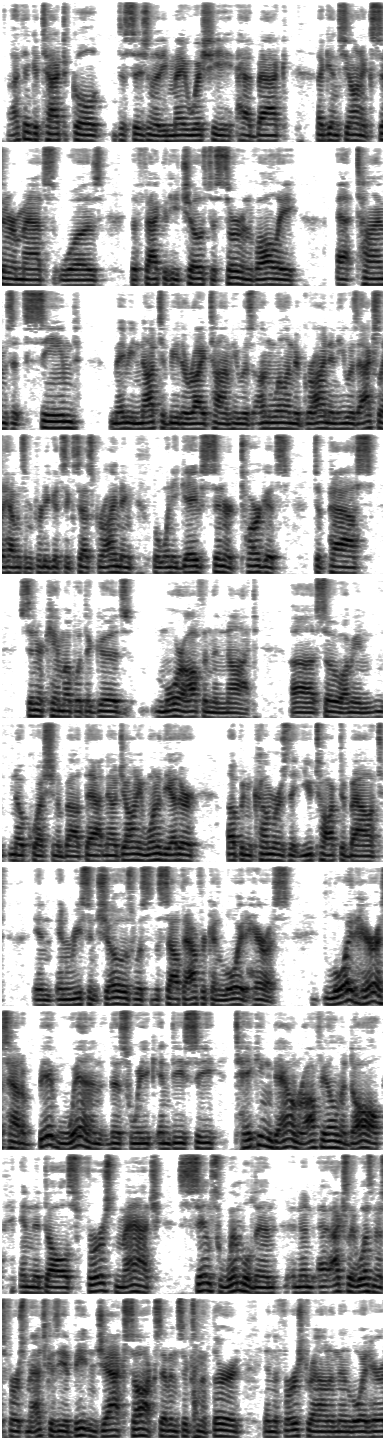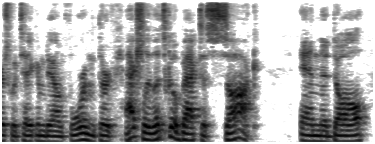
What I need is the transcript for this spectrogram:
I think a tactical decision that he may wish he had back against Jannik Sinner Mats was the fact that he chose to serve and volley at times it seemed maybe not to be the right time. He was unwilling to grind, and he was actually having some pretty good success grinding. But when he gave Sinner targets to pass, Sinner came up with the goods more often than not. Uh, so, I mean, no question about that. Now, Johnny, one of the other up and comers that you talked about in, in recent shows was the South African Lloyd Harris. Lloyd Harris had a big win this week in DC, taking down Rafael Nadal in Nadal's first match since Wimbledon. And then uh, actually, it wasn't his first match because he had beaten Jack Sock 7 6 in the third in the first round, and then Lloyd Harris would take him down four in the third. Actually, let's go back to Sock and Nadal.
